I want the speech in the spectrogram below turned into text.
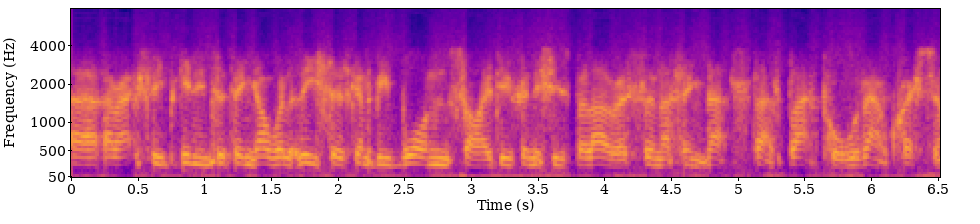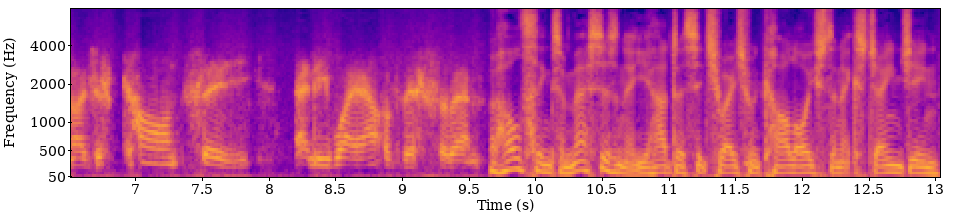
uh, are actually beginning to think, oh well, at least there's going to be one side who finishes below us, and I think that's that's Blackpool without question. I just can't see any way out of this for them. The whole thing's a mess, isn't it? You had a situation with Karl Oyston exchanging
